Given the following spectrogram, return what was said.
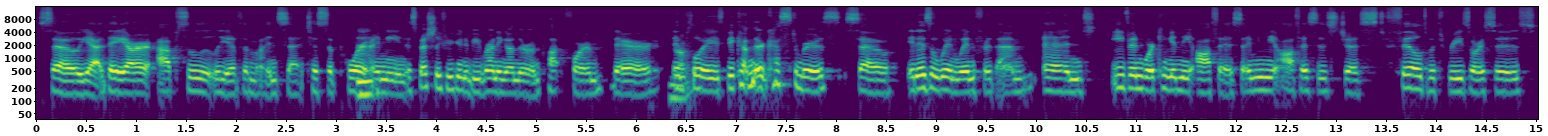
so yeah they are absolutely of the mindset to support mm-hmm. i mean especially if you're going to be running on their own platform their yeah. employees become their customers so it is a win-win win for them. And even working in the office, I mean, the office is just filled with resources,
